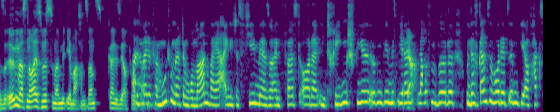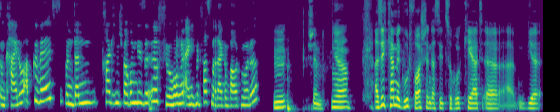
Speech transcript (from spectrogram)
Also irgendwas Neues müsste man mit ihr machen, sonst könnte sie auch tot Also meine Vermutung nach dem Roman war ja eigentlich, dass viel mehr so ein First-Order-Intrigenspiel irgendwie mit ihr ja. laufen würde. Und das Ganze wurde jetzt irgendwie auf Hax und Kylo abgewälzt. Und dann frage ich mich, warum diese Irrführung eigentlich mit Phasma da gebaut wurde. Hm, stimmt. Ja. Also ich kann mir gut vorstellen, dass sie zurückkehrt. Äh, wir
